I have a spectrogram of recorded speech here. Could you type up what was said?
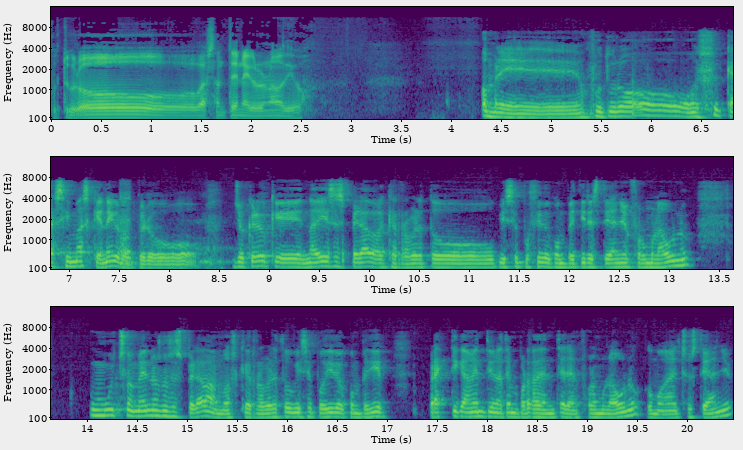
Futuro bastante negro, ¿no, Diego? Hombre, un futuro casi más que negro, pero yo creo que nadie se esperaba que Roberto hubiese podido competir este año en Fórmula 1. Mucho menos nos esperábamos que Roberto hubiese podido competir prácticamente una temporada entera en Fórmula 1, como ha hecho este año.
